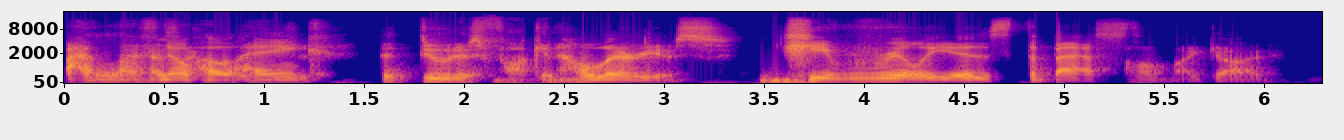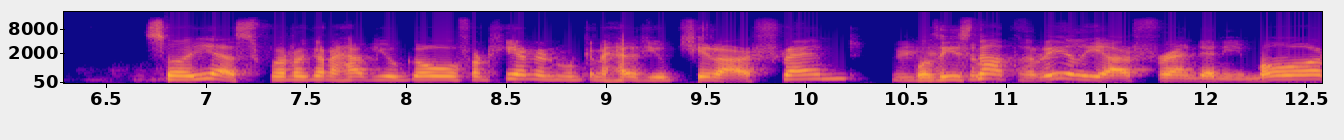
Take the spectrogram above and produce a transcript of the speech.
I love NoHo Hank. The dude is fucking hilarious. He really is the best. Oh my god. So yes, we're gonna have you go over here and we're gonna have you kill our friend. Well, he's not really our friend anymore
